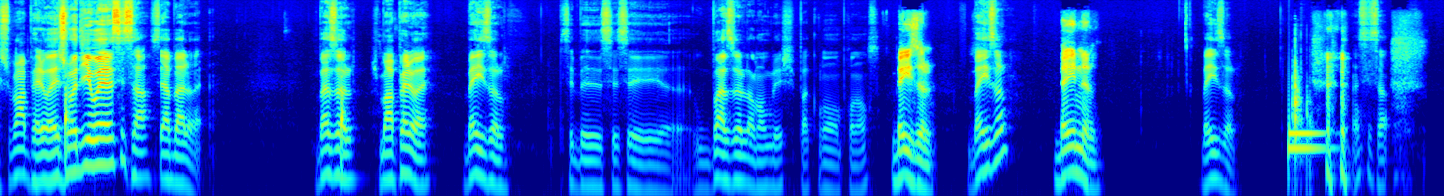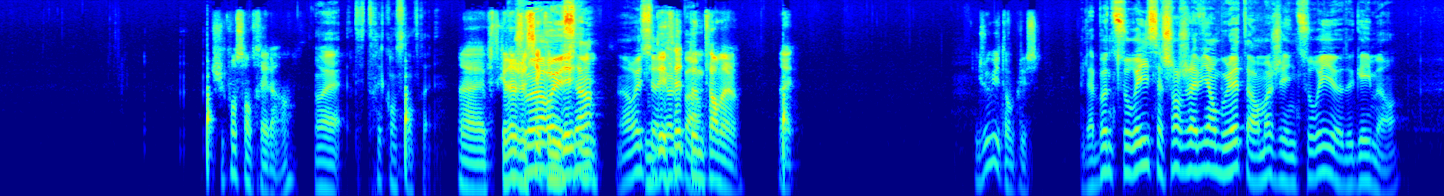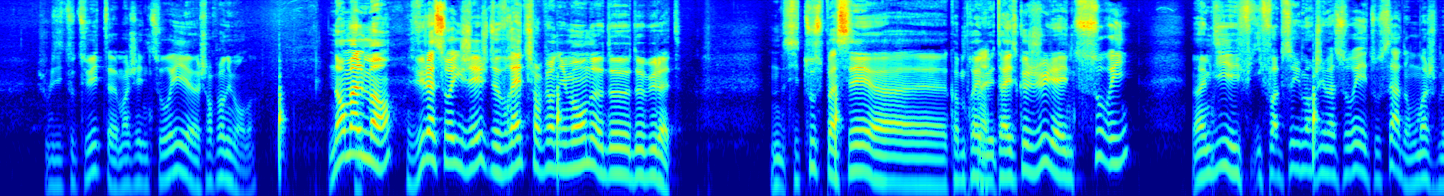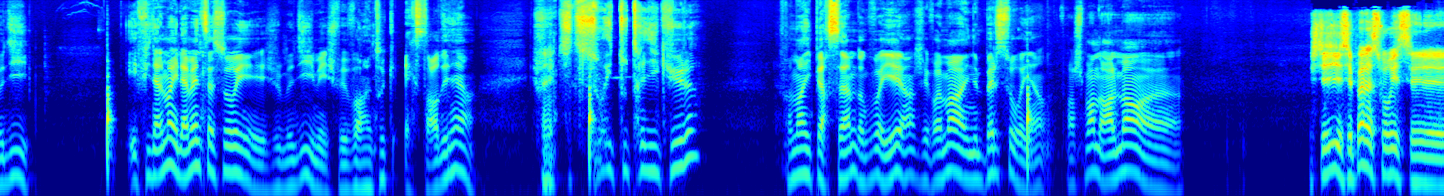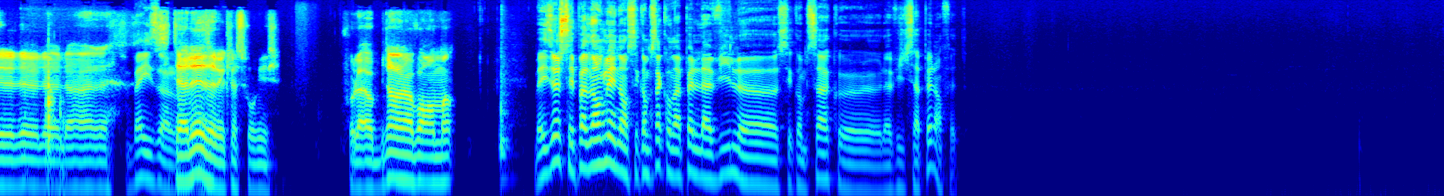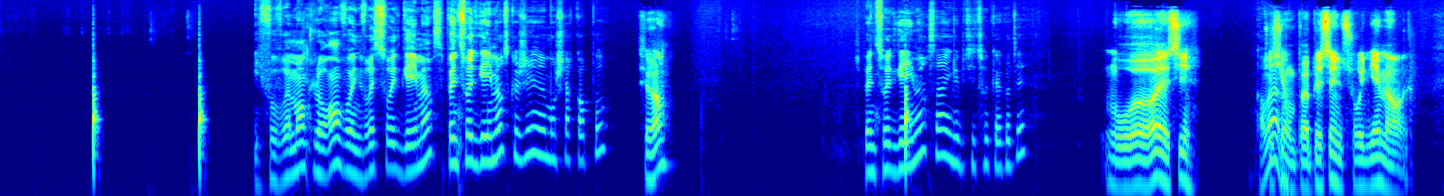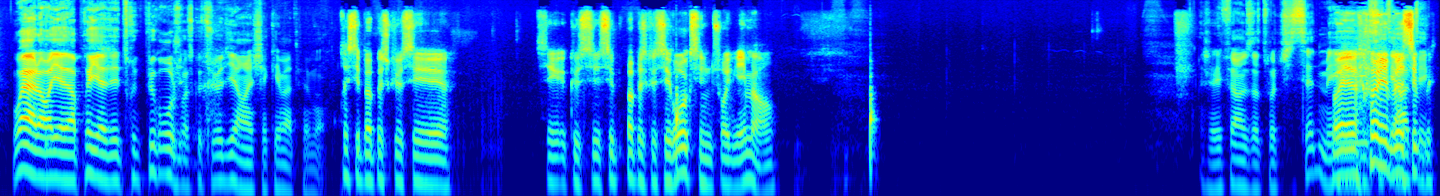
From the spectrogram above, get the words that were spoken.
Je me rappelle, ouais. Je redis, ouais, c'est ça. C'est à Bâle, ouais. Basel. Je me rappelle, ouais. Basel. C'est B- c'est- c'est, euh, ou Basel en anglais, je sais pas comment on prononce. Basel. Basel? Bainel. Basel. ouais, c'est ça. Je suis concentré là. hein. Ouais, t'es très concentré. Ouais, parce que là, je sais un qu'une dé- hein. Une défaite peut me faire mal. Ouais. Il joue vite en plus. La bonne souris, ça change la vie en boulette. Alors moi j'ai une souris euh, de gamer. hein. Je vous le dis tout de suite, euh, moi j'ai une souris euh, champion du monde. Normalement, vu la souris que j'ai, je devrais être champion du monde de, de bullet. Si tout se passait euh, comme prévu. Ouais. Tandis que Jules, il a une souris. Mais il me dit, il faut absolument que j'ai ma souris et tout ça. Donc moi, je me dis. Et finalement, il amène sa souris. Et je me dis, mais je vais voir un truc extraordinaire. Je fais Ouais. une petite souris toute ridicule. Vraiment hyper simple. Donc vous voyez, hein, j'ai vraiment une belle souris. hein. Franchement, normalement, euh, Je t'ai dit, c'est pas la souris, c'est la- Basil. Si t'es à l'aise avec la souris. Faut la, bien l'avoir en main. Basil, c'est pas l'anglais, non. C'est comme ça qu'on appelle la ville. euh, c'est comme ça que la ville s'appelle en fait. Il faut vraiment que Laurent voit une vraie souris de gamer. C'est pas une souris de gamer ce que j'ai, euh, mon cher Corpo? Tu vois C'est pas une souris de gamer ça, avec les petits trucs à côté? Ouais, ouais, si. Quand Si, même. si, on peut appeler ça une souris de gamer. ouais. Ouais, alors il y a- après il y a des trucs plus gros, je vois ce que tu veux dire, hein, échec et mat, mais bon. Après, c'est pas parce que c'est. C'est que c'est c'est pas parce que c'est gros que c'est une souris de gamer. hein. J'allais faire un That's What She Said, mais Ouais, c'était ouais, bah, c'est.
